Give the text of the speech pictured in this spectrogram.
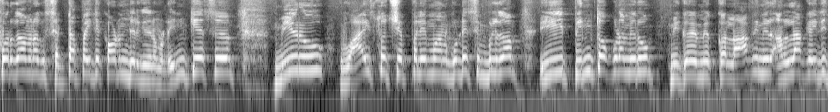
ఫోర్గా మనకు సెటప్ అయితే కావడం జరిగింది అనమాట ఇన్ కేసు మీరు వాయిస్తో చెప్పలేము అనుకుంటే సింపుల్గా ఈ పిన్తో కూడా మీరు మీకు మీ యొక్క లాక్ని మీరు అన్లాక్ అయితే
